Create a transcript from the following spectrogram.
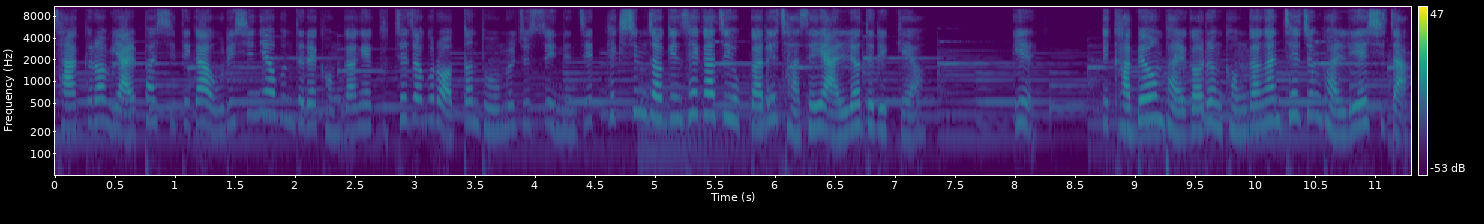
자, 그럼 이 알파CD가 우리 시니어분들의 건강에 구체적으로 어떤 도움을 줄 수 있는지 핵심적인 세 가지 효과를 자세히 알려드릴게요. 1. 가벼운 발걸음 건강한 체중 관리의 시작.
